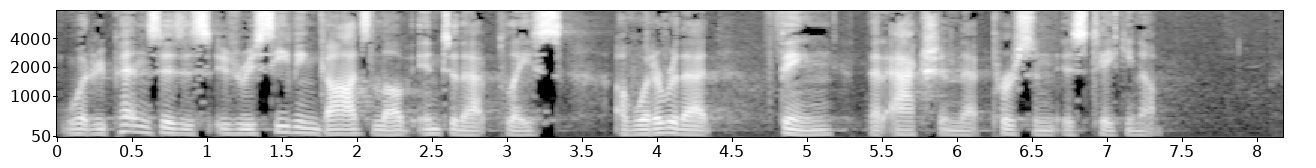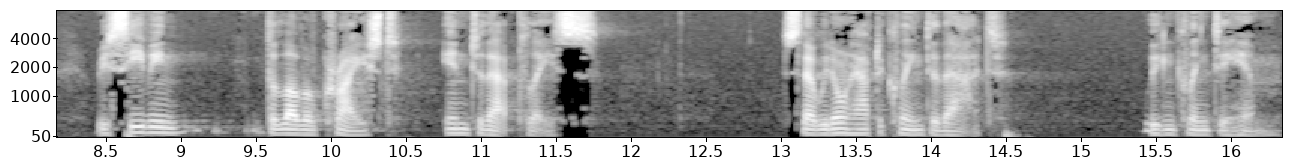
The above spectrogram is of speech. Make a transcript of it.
what repentance is, is, is receiving God's love into that place of whatever that thing, that action, that person is taking up. Receiving the love of Christ into that place so that we don't have to cling to that. We can cling to Him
